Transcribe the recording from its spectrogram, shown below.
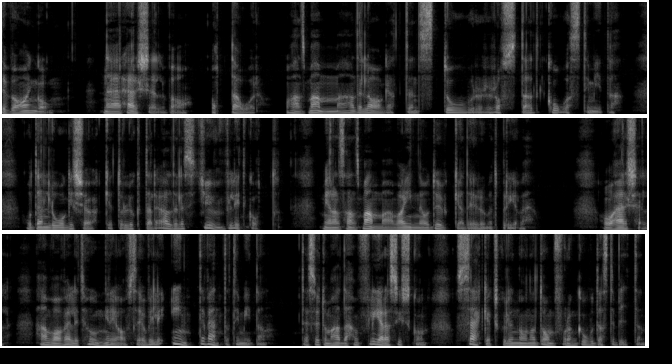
Det var en gång när Herschel var åtta år och hans mamma hade lagat en stor rostad gås till middag. Och den låg i köket och luktade alldeles ljuvligt gott medan hans mamma var inne och dukade i rummet bredvid. Och Herschel, han var väldigt hungrig av sig och ville inte vänta till middagen. Dessutom hade han flera syskon och säkert skulle någon av dem få den godaste biten,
